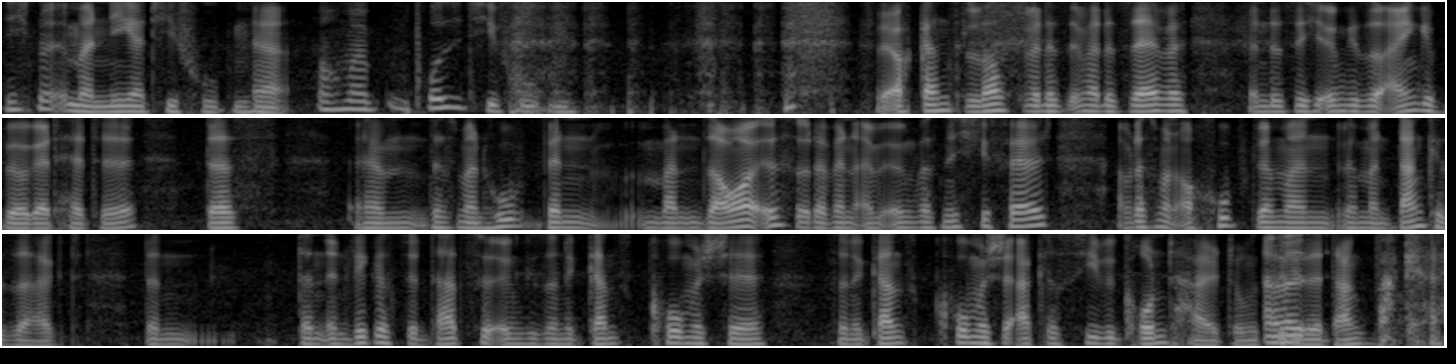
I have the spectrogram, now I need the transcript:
Nicht nur immer negativ hupen, Ja. auch mal positiv hupen. Es wäre auch ganz lost, wenn es immer dasselbe, wenn das sich irgendwie so eingebürgert hätte, dass, ähm, dass man hupt, wenn man sauer ist oder wenn einem irgendwas nicht gefällt, aber dass man auch hupt, wenn man, wenn man Danke sagt. Dann, dann entwickelst du dazu irgendwie so eine ganz komische, so eine ganz komische, aggressive Grundhaltung zu Aber- dieser Dankbarkeit.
